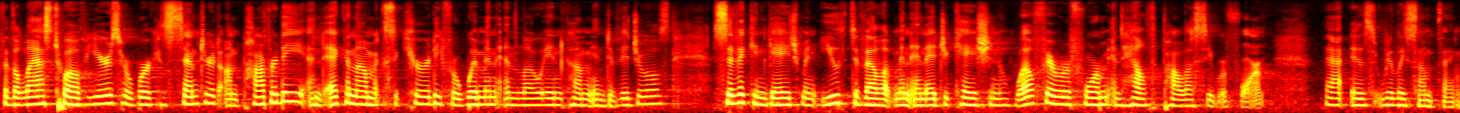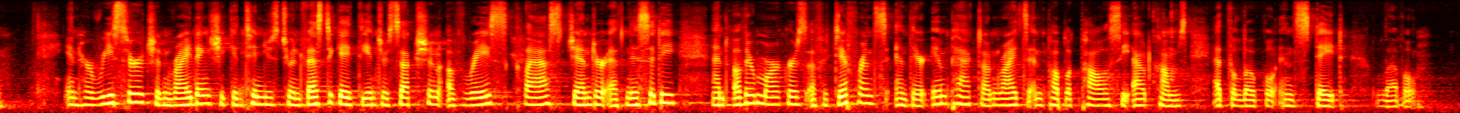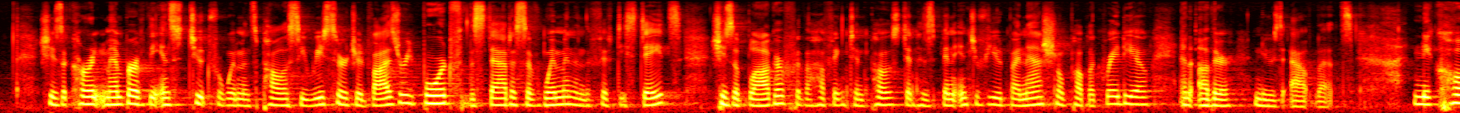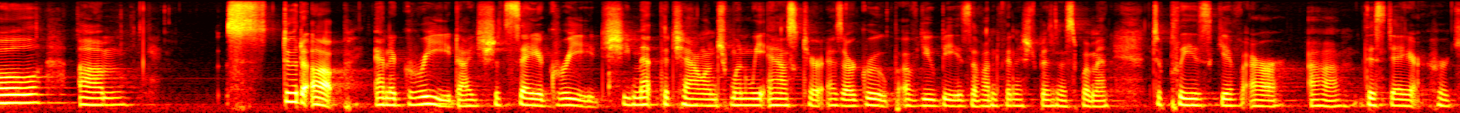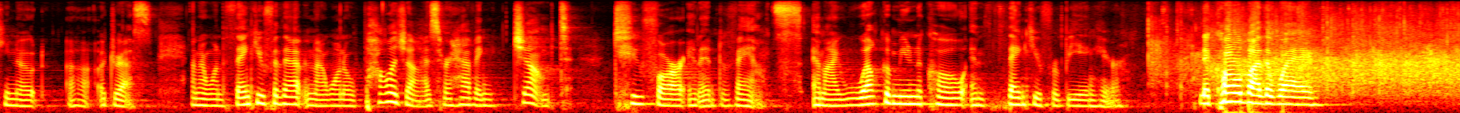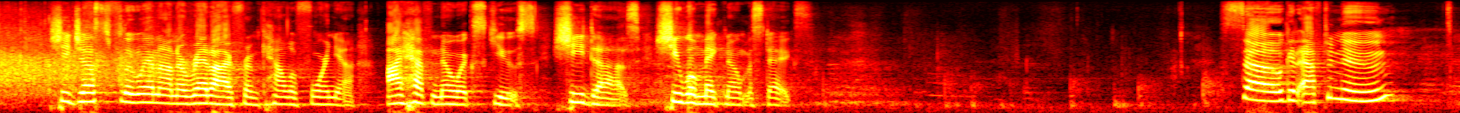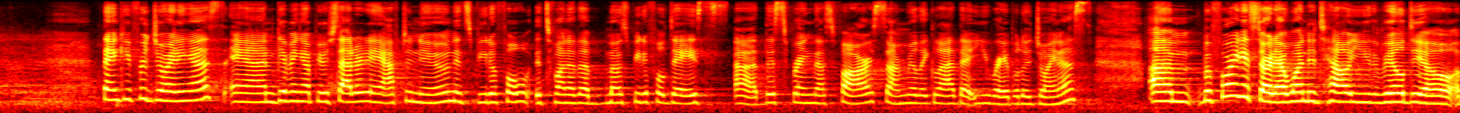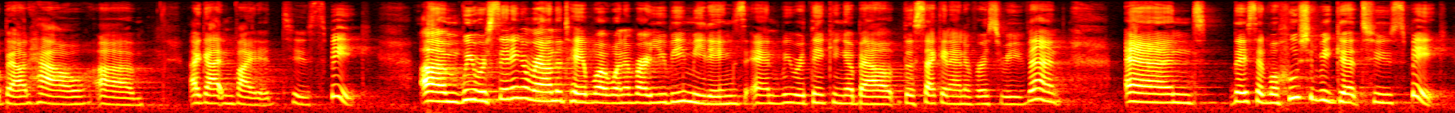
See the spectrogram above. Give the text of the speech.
For the last 12 years, her work has centered on poverty and economic security for women and low-income individuals, civic engagement, youth development and education, welfare reform, and health policy reform. That is really something. In her research and writing, she continues to investigate the intersection of race, class, gender, ethnicity, and other markers of difference and their impact on rights and public policy outcomes at the local and state level. She is a current member of the Institute for Women's Policy Research Advisory Board for the Status of Women in the 50 States. She's a blogger for the Huffington Post and has been interviewed by National Public Radio and other news outlets. Nicole um, stood up and agreed, I should say agreed. She met the challenge when we asked her as our group of UBs, of Unfinished Business Women, to please give our, uh, this day, her keynote uh, address. And I want to thank you for that, and I want to apologize for having jumped too far in advance. And I welcome you, Nicole, and thank you for being here. Nicole, by the way, she just flew in on a red eye from California. I have no excuse. She does. She will make no mistakes. So, good afternoon. Thank you for joining us and giving up your Saturday afternoon. It's beautiful. It's one of the most beautiful days uh, this spring thus far, so I'm really glad that you were able to join us. Um, before I get started, I wanted to tell you the real deal about how um, I got invited to speak. Um, we were sitting around the table at one of our UB meetings, and we were thinking about the second anniversary event, and they said, well, who should we get to speak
